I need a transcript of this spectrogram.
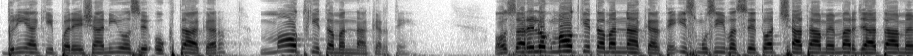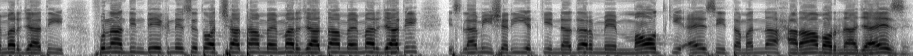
دنیا کی پریشانیوں سے اکتا کر موت کی تمنا کرتے ہیں۔ بہت سارے لوگ موت کی تمنا کرتے ہیں۔ اس مصیبت سے تو اچھا تھا، میں مر جاتا، میں مر جاتی۔ فلاں دن دیکھنے سے تو اچھا تھا، میں مر جاتا، میں مر جاتی۔ اسلامی شریعت کی نظر میں موت کی ایسی تمنا حرام اور ناجائز ہے۔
